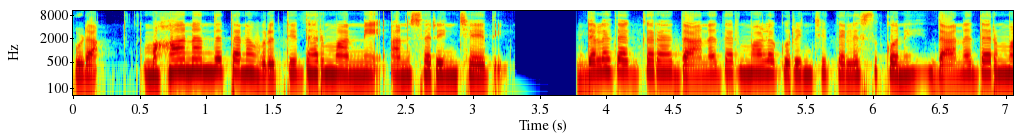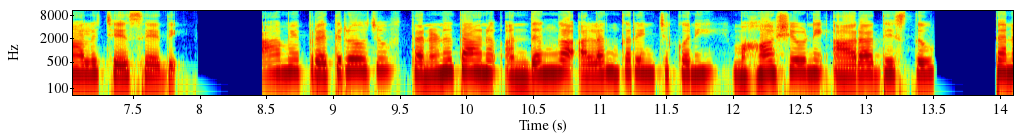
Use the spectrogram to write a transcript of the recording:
కూడా. మహానంద తన వృత్తి ధర్మాన్ని అనుసరించేది. పెద్దల దగ్గర దాన ధర్మాల గురించి తెలుసుకొని దాన ధర్మాలు చేసేది. ఆమె ప్రతిరోజు తనను తాను అందంగా అలంకరించుకొని మహాశివుని ఆరాధిస్తూ తన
